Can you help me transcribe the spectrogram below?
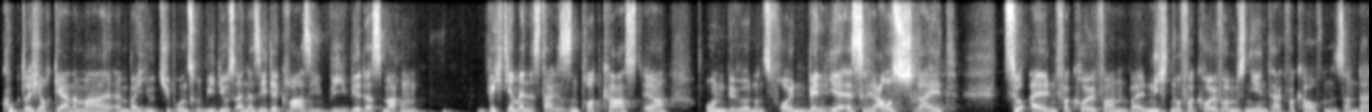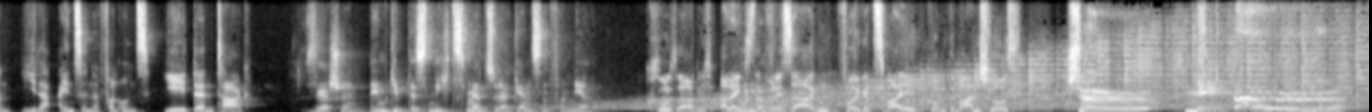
Guckt euch auch gerne mal ähm, bei YouTube unsere Videos an, da seht ihr quasi, wie wir das machen. Wichtig am Ende des Tages ist ein Podcast, ja. Und wir würden uns freuen, wenn ihr es rausschreit zu allen Verkäufern, weil nicht nur Verkäufer müssen jeden Tag verkaufen, sondern jeder einzelne von uns jeden Tag. Sehr schön. Dem gibt es nichts mehr zu ergänzen von mir. Großartig. Alex, Wundervoll. dann würde ich sagen, Folge 2 kommt im Anschluss. Tschö mit Ö.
